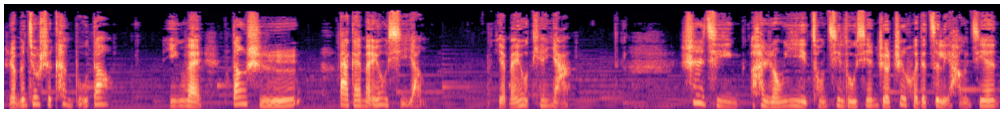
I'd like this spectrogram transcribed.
人们就是看不到。因为当时大概没有夕阳，也没有天涯，事情很容易从记录先哲智慧的字里行间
